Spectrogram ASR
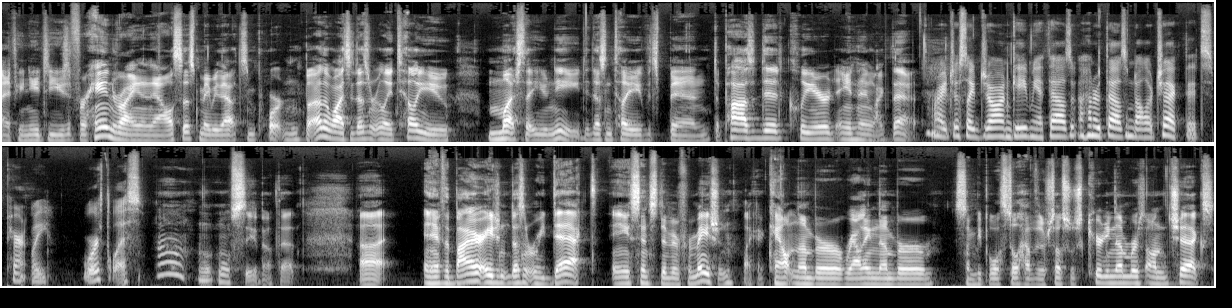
If you need to use it for handwriting analysis, maybe that's important, but otherwise, it doesn't really tell you much that you need. It doesn't tell you if it's been deposited, cleared, anything like that. Right, just like John gave me a thousand, a hundred thousand dollar check that's apparently worthless. Oh, we'll, we'll see about that. Uh, and if the buyer agent doesn't redact any sensitive information, like account number, routing number, some people still have their social security numbers on the checks,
